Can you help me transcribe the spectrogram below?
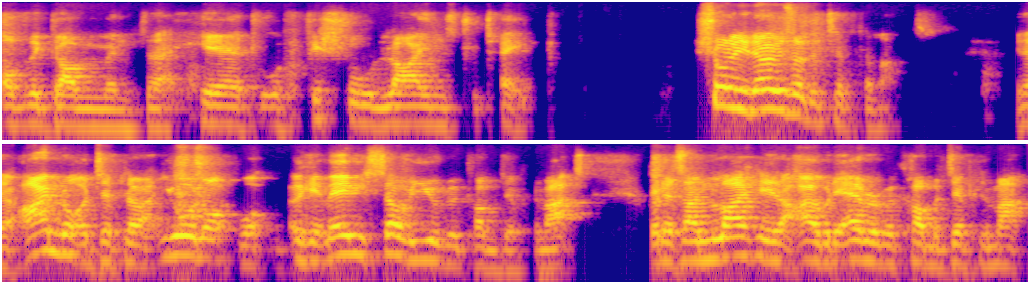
of the government and adhere to official lines to take. Surely those are the diplomats. You know, I'm not a diplomat. You're not. Well, okay, maybe some of you become diplomats, but it's unlikely that I would ever become a diplomat,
